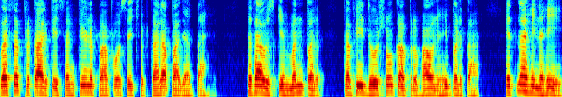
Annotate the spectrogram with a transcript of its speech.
वह सब प्रकार के संकीर्ण पापों से छुटकारा पा जाता है, तथा उसके मन पर कभी दोषों का प्रभाव नहीं पड़ता। इतना ही नहीं,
